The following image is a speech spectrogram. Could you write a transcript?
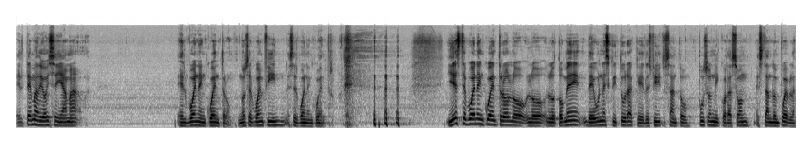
El tema de hoy se llama el buen encuentro. No es el buen fin, es el buen encuentro. y este buen encuentro lo, tomé de una escritura que el Espíritu Santo puso en mi corazón estando en Puebla.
